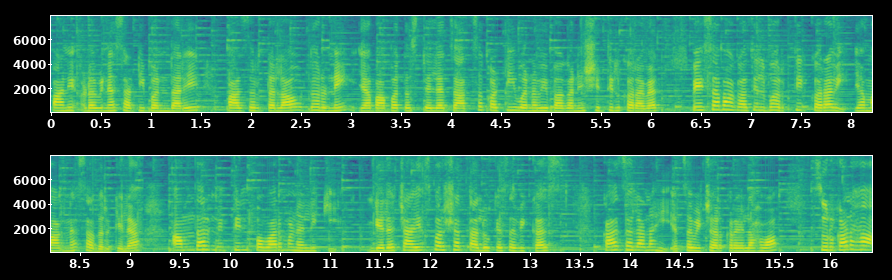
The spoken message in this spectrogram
पाणी अडविण्यासाठी बंधारे पाझर तलाव धरणे याबाबत असलेल्या जाचकटी वन विभागाने शिथिल कराव्यात. पेसा भागातील भरती करावी या मागण्या सादर केल्या. आमदार नितीन पवार म्हणाले की गेल्या चाळीस वर्षात तालुक्याचा विकास का झाला नाही याचा विचार करायला हवा. सुरगाण हा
